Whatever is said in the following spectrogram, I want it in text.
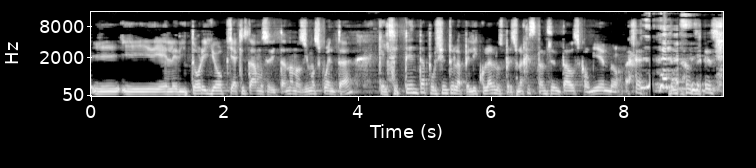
y, el editor y yo, ya que estábamos editando, nos dimos cuenta que el 70% de la película los personajes están sentados comiendo. Entonces,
